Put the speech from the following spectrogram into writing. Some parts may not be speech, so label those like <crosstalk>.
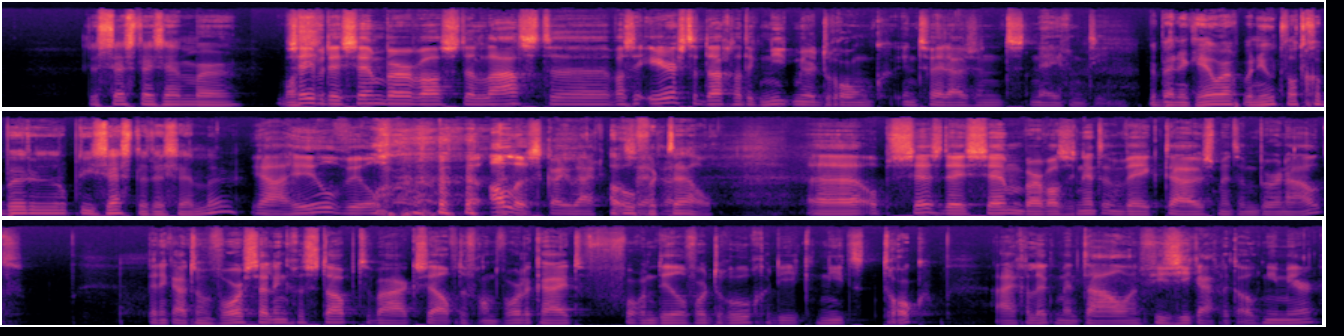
Dus 6 december was 7 december was de, laatste, was de eerste dag dat ik niet meer dronk in 2019. Dan ben ik heel erg benieuwd. Wat gebeurde er op die 6 december? Ja, heel veel. <laughs> Alles kan je eigenlijk Oh, zeggen. vertel. Eh, op 6 december was ik net een week thuis met een burn-out. Ben ik uit een voorstelling gestapt waar ik zelf de verantwoordelijkheid voor een deel voor droeg, die ik niet trok. Eigenlijk, mentaal en fysiek eigenlijk ook niet meer.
